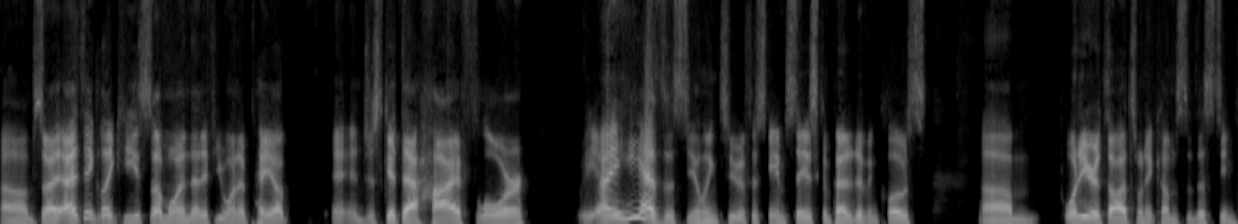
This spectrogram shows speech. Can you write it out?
Um, so I, I, think like he's someone that if you want to pay up and, and just get that high floor, I, he has the ceiling too. If this game stays competitive and close, um, what are your thoughts when it comes to this team?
